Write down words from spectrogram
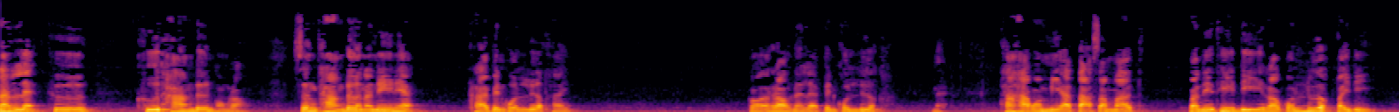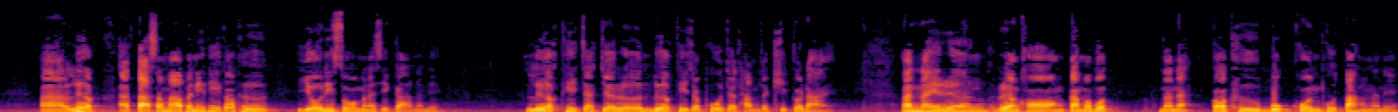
นั่นแหละคือคือทางเดินของเรา ซึ่งทางเดินอันนี้เนี่ย ใครเป็นคนเลือกให้ ก็เรานั่นแหละเป็นคนเลือกนะถ้าหากว่ามีอัตตาสัมมาปณิที่ดี เราก็เลือกไปดีเลือกอัตตาสัมมาปณิที่ก็คือโยนิโสมนสิการนั่นเอง เลือกที่จะเจริญเลือกที่จะพูดจะทำจะคิดก็ได้อันในเรื่องเรื่องของกรรมบทนั่นน่ะก็คือบุคคลผู้ตั้งนั่นเอง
